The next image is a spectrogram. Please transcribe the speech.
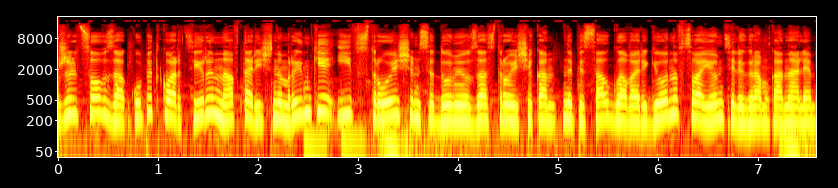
жильцов закупят квартиры на вторичном рынке и в строящемся доме у застройщика, написал глава региона в своем телеграм-канале.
